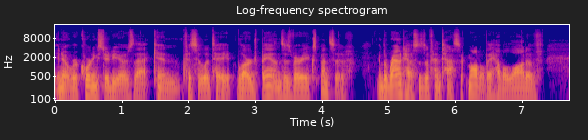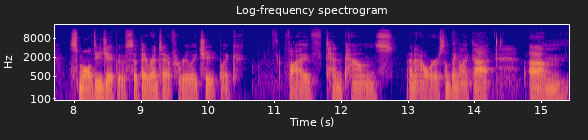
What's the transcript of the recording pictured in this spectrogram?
you know, recording studios that can facilitate large bands is very expensive. The Roundhouse is a fantastic model. They have a lot of small DJ booths that they rent out for really cheap, like five, ten pounds an hour or something like that. Um,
